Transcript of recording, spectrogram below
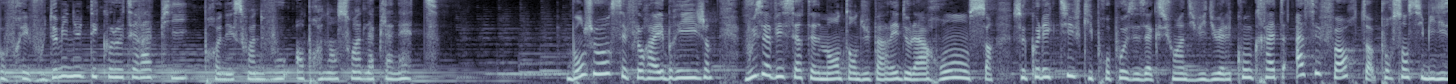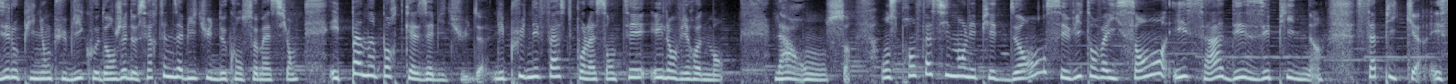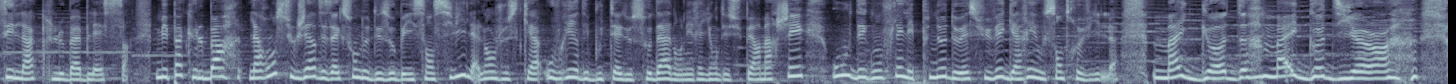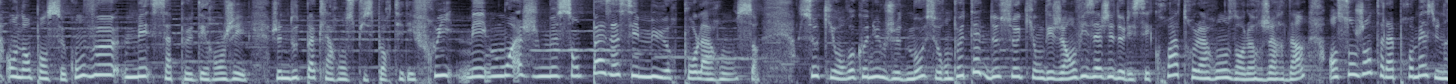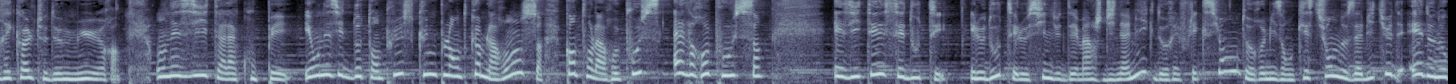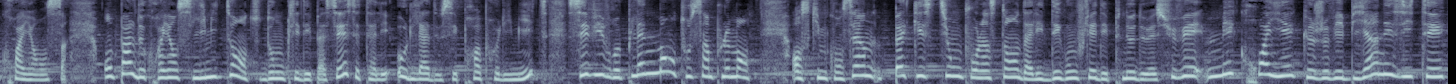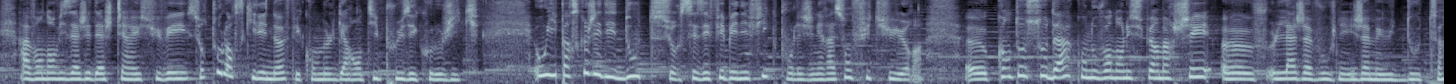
Offrez-vous deux minutes d'écolothérapie. Prenez soin de vous en prenant soin de la planète. Bonjour, c'est Flora et Brige. Vous avez certainement entendu parler de la RONCE, ce collectif qui propose des actions individuelles concrètes assez fortes pour sensibiliser l'opinion publique aux dangers de certaines habitudes de consommation. Et pas n'importe quelles habitudes, les plus néfastes pour la santé et l'environnement. La ronce, on se prend facilement les pieds dedans, c'est vite envahissant et ça a des épines. Ça pique et c'est là que le bas blesse. Mais pas que le bas, la ronce suggère des actions de désobéissance civile allant jusqu'à ouvrir des bouteilles de soda dans les rayons des supermarchés ou dégonfler les pneus de SUV garés au centre-ville. My God, my God dear. On en pense ce qu'on veut, mais ça peut déranger. Je ne doute pas que la ronce puisse porter des fruits, mais moi je me sens pas assez mûr pour la ronce. Ceux qui ont reconnu le jeu de mots seront peut-être de ceux qui ont déjà envisagé de laisser croître la ronce dans leur jardin en songeant à la promesse d'une récolte de mûres. On hésite à la couper, et on hésite d'autant plus qu'une plante comme la ronce, quand on la repousse, elle repousse. Hésiter, c'est douter. Et le doute est le signe d'une démarche dynamique de réflexion, de remise en question de nos habitudes et de nos croyances. On parle de croyances limitantes, donc les dépasser, c'est aller au-delà de ses propres limites, c'est vivre pleinement, tout simplement. En ce qui me concerne, pas question pour l'instant d'aller dégonfler des pneus de SUV, mais croyez que je vais bien hésiter avant d'envisager d'acheter un SUV, surtout lorsqu'il est neuf et qu'on me le garantit plus écologique. Oui, parce que j'ai des doutes sur ses effets bénéfiques pour les générations futures. Euh, quant au soda qu'on nous vend dans les supermarchés, euh, là j'avoue, je n'ai jamais eu de doute.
